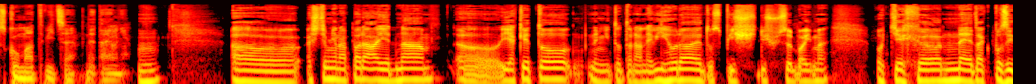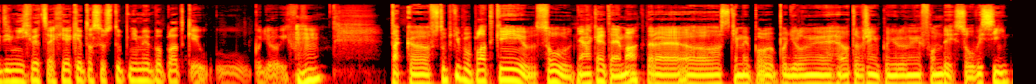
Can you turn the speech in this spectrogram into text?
zkoumat více detailně. Hmm. Uh, ještě mě napadá jedna, uh, jak je to, není to teda nevýhoda, je to spíš, když už se bavíme o těch uh, ne tak pozitivních věcech, jak je to se vstupními poplatky u, u podílových. Mm-hmm. Tak vstupní poplatky jsou nějaké téma, které s těmi podílovými, otevřenými podílovými fondy souvisí.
